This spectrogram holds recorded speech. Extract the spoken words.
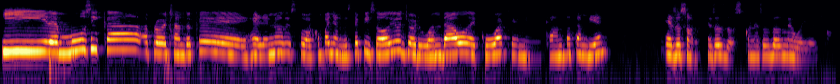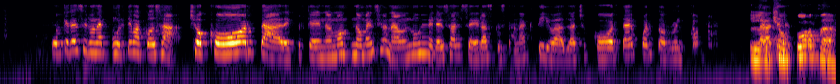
Y de música, aprovechando que Helen nos estuvo acompañando este episodio, Yoruba Andavo de Cuba, que me encanta también. Esos son, esos dos, con esos dos me voy hoy. Yo quiero decir una última cosa, Chocorta, porque no, no mencionamos mujeres salseras que están activas, la Chocorta de Puerto Rico. La Chocorta.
